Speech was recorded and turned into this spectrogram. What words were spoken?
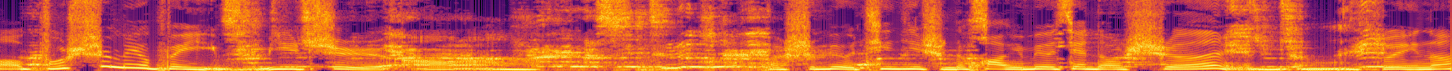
啊，不是没有被医治啊，而是没有听进神的话语，没有见到神。所以呢，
